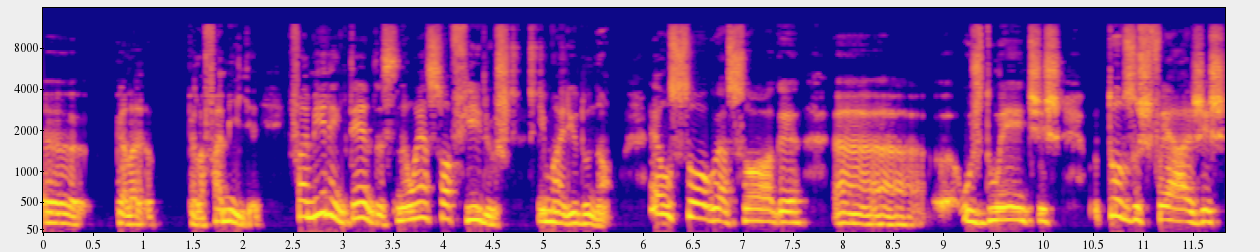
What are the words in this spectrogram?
uh, pela, pela família. Família, entenda-se, não é só filhos e marido, não. É o sogro, a sogra, uh, os doentes, todos os frágeis,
